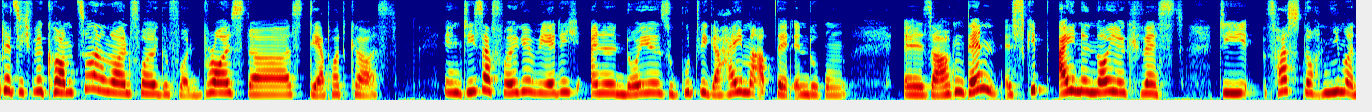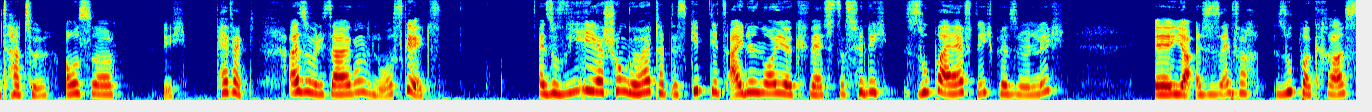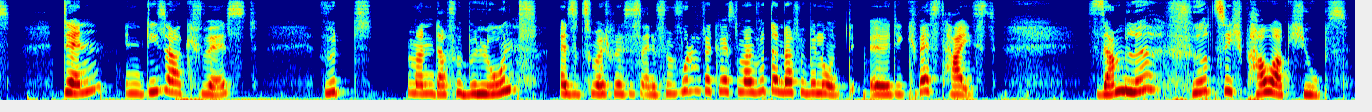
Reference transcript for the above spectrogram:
und herzlich willkommen zu einer neuen Folge von Brawl Stars, der Podcast. In dieser Folge werde ich eine neue, so gut wie geheime Update-Änderung äh, sagen, denn es gibt eine neue Quest, die fast noch niemand hatte, außer ich. Perfekt. Also würde ich sagen, los geht's. Also wie ihr ja schon gehört habt, es gibt jetzt eine neue Quest. Das finde ich super heftig persönlich. Äh, ja, es ist einfach super krass. Denn in dieser Quest wird man dafür belohnt. Also zum Beispiel, das ist eine 500er Quest und man wird dann dafür belohnt. Äh, die Quest heißt, sammle 40 Power Cubes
